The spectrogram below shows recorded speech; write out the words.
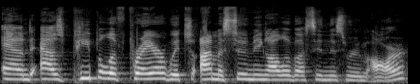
And as people of prayer, which I'm assuming all of us in this room are,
